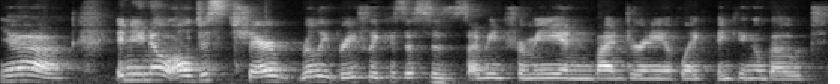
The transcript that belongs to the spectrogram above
Yeah. And you know, I'll just share really briefly because this is, I mean, for me and my journey of like thinking about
